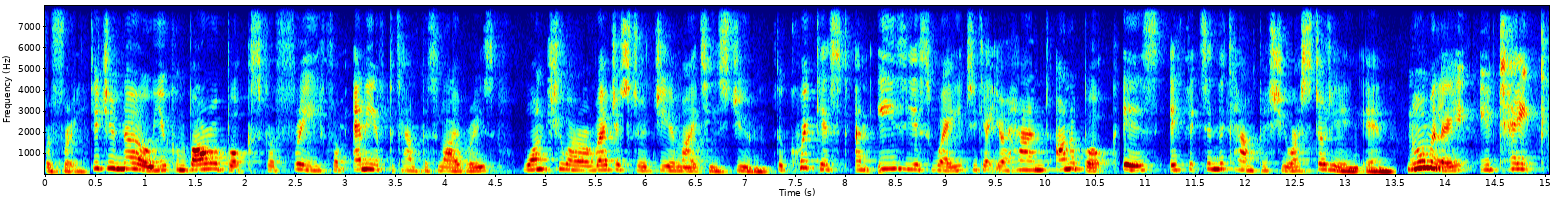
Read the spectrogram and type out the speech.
for free. Did you know you can borrow books for free from any of the campus libraries once you are a registered GMIT student. The quickest and easiest way to get your hand on a book is if it's in the campus you are studying in. Normally, you take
